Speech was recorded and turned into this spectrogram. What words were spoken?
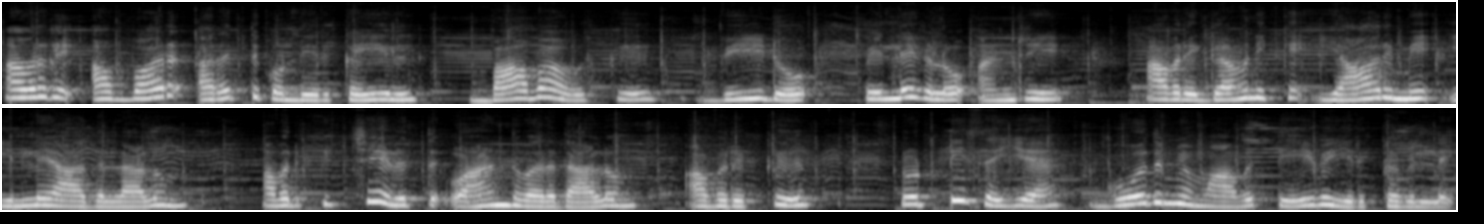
அவர்கள் அவ்வாறு அரைத்து கொண்டிருக்கையில் பாபாவுக்கு வீடோ பிள்ளைகளோ அன்றி அவரை கவனிக்க யாருமே இல்லையாதலாலும் அவர் பிச்சை எடுத்து வாழ்ந்து வரதாலும் அவருக்கு ரொட்டி செய்ய கோதுமை மாவு தேவை இருக்கவில்லை.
